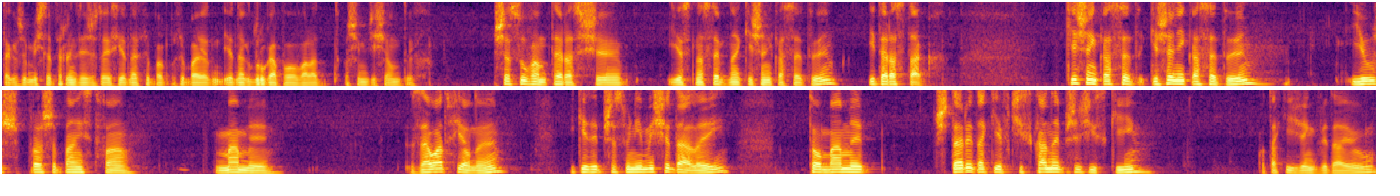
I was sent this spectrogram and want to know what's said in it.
także myślę prędzej, że to jest jednak chyba, chyba jednak druga połowa lat 80. Przesuwam teraz się, jest następna kieszeń kasety i teraz tak. Kieszeń kasety, kieszenie kasety już, proszę Państwa, mamy załatwione i kiedy przesuniemy się dalej, to mamy cztery takie wciskane przyciski. O taki dźwięk wydają.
